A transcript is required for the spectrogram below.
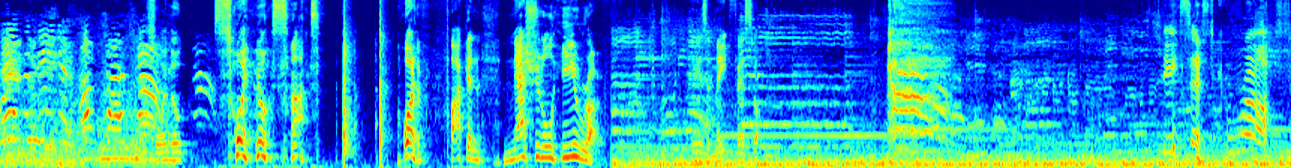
and the vegan. Upcharge now. Soy milk, soy milk sucks. what a fucking national hero. Here's a meat festival. Jesus Christ.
